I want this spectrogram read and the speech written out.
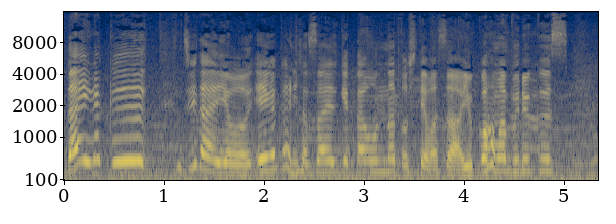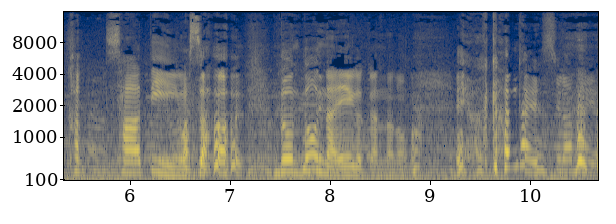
大学時代を映画館に捧げた女としてはさ横浜ブルックスか13はさどどんな映画館なの？えわかんないよ。知らないよ。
